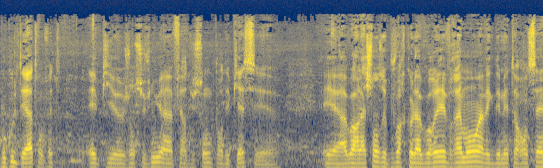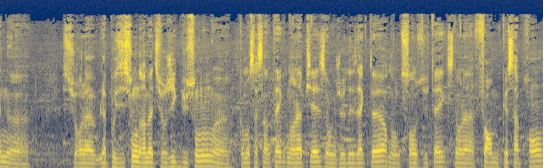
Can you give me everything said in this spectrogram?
beaucoup le théâtre en fait. Et puis j'en suis venu à faire du son pour des pièces et, et avoir la chance de pouvoir collaborer vraiment avec des metteurs en scène sur la, position dramaturgique du son, euh, comment ça s'intègre dans la pièce, dans le jeu des acteurs, dans le sens du texte, dans la forme que ça prend.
